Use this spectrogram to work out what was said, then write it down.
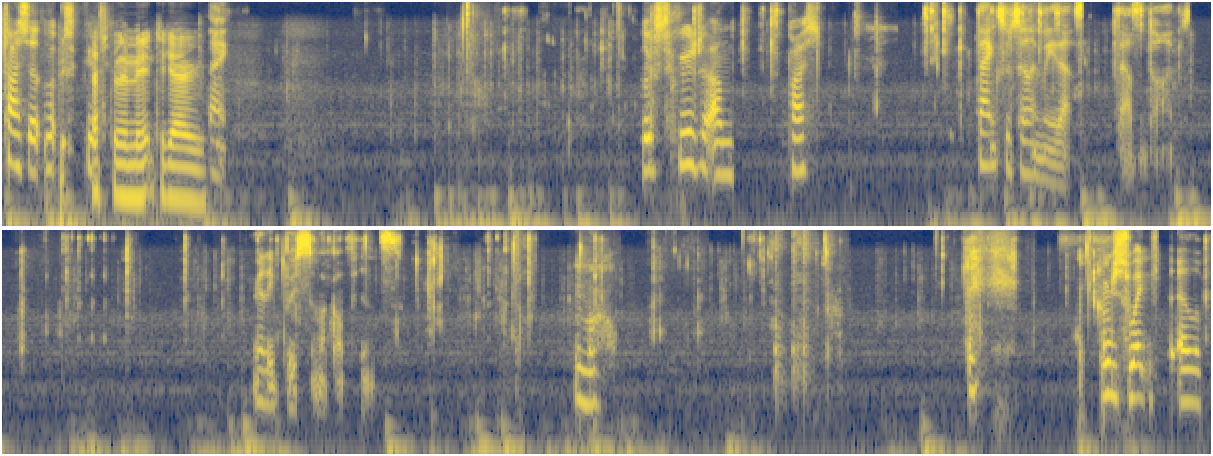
Tice, it looks good. Less than a minute to go. Thank. Looks good, um, Tice. Thanks for telling me that a thousand times. Really boosted my confidence. I'm just waiting for the elevator.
